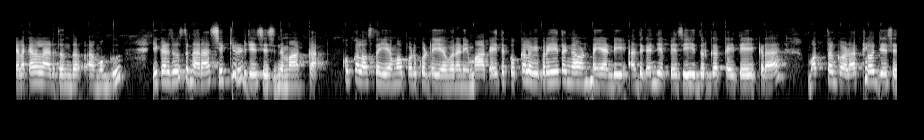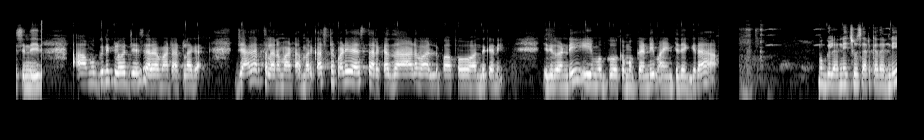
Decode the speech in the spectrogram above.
కళకళలాడుతుందో ఆ ముగ్గు. ఇక్కడ చూస్తున్నారా? సెక్యూరిటీ చేసేసింది మా అక్క. కుక్కలు వస్తాయేమో పడుకుంటాయేమోనని. మాకైతే కుక్కలు విపరీతంగా ఉంటున్నాయండి. అందుకని చెప్పేసి దుర్గక్క అయితే ఇక్కడ మొత్తం కూడా క్లోజ్ చేసేసింది. ఆ ముగ్గుని క్లోజ్ చేశారనమాట అట్లాగా. జాగ్రత్తలు అనమాట మరి కష్టపడి వేస్తారు కదా ఆడవాళ్ళు పాపం అందుకని. ఇదిగోండి ఈ ముగ్గు ఒక ముగ్గు అండి మా ఇంటి దగ్గర. ముగ్గులన్నీ చూశారు కదండి.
